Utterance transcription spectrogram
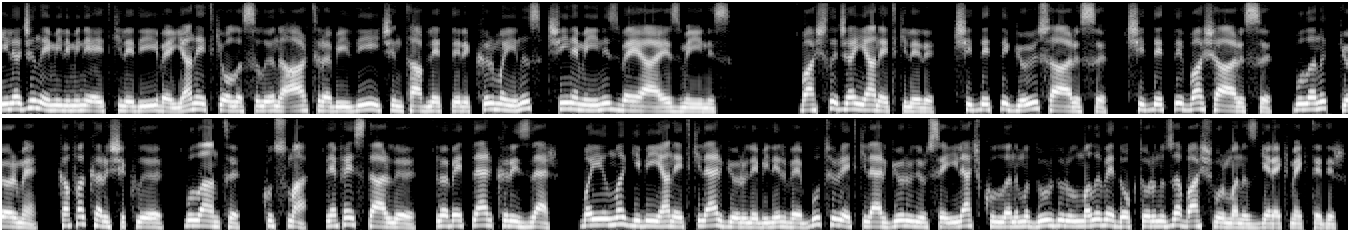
İlacın emilimini etkilediği ve yan etki olasılığını artırabildiği için tabletleri kırmayınız, çiğnemeyiniz veya ezmeyiniz. Başlıca yan etkileri. Şiddetli göğüs ağrısı, şiddetli baş ağrısı, bulanık görme, kafa karışıklığı, bulantı, kusma, nefes darlığı, nöbetler krizler, bayılma gibi yan etkiler görülebilir ve bu tür etkiler görülürse ilaç kullanımı durdurulmalı ve doktorunuza başvurmanız gerekmektedir.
